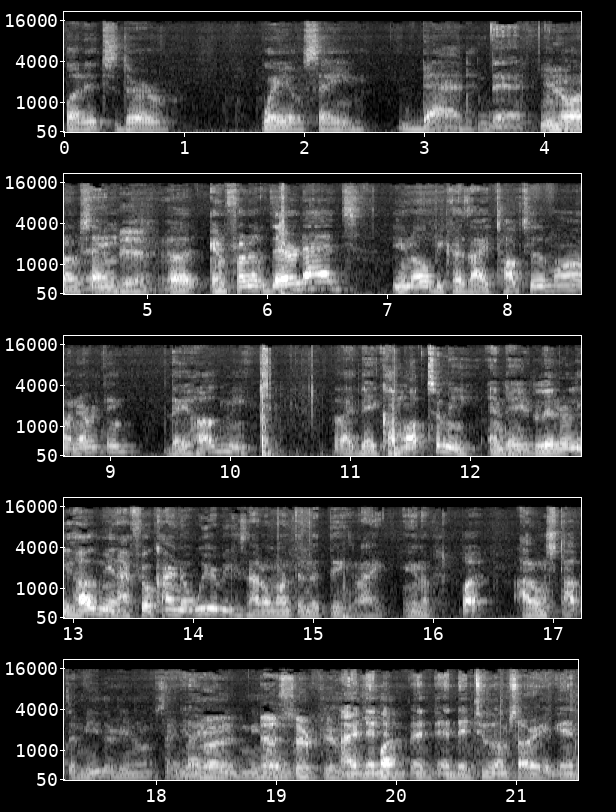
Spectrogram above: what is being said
but it's their way of saying dad. Dad. You know what I'm Yeah. saying? Yeah. Uh, in front of their dads, you know, because I talk to them all and everything. They hug me, like they come up to me and they Yeah. literally hug me, and I feel kind of weird because I don't want them to think like you know, but I don't stop them either. You know what I'm saying? Yeah. Like, right. hey, me That's hug their feeling. I, and, then, But- and, and then too. I'm sorry again.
